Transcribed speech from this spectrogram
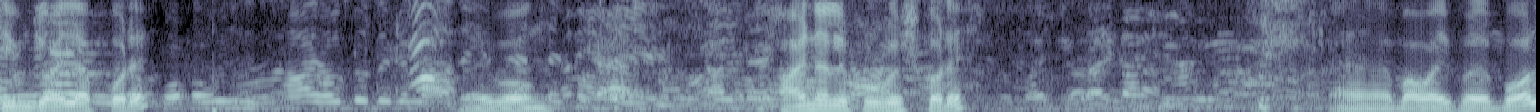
টিম জয়লাভ করে। এবং ফাইনালে প্রবেশ করে। বাবাই পরে বল।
